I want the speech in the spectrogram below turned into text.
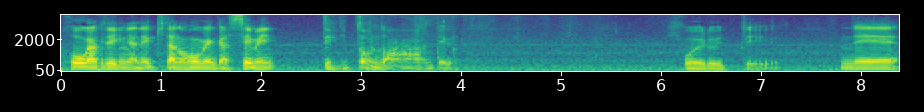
方角的にはね北の方面から攻めてどんどんって聞こえるっていう。で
